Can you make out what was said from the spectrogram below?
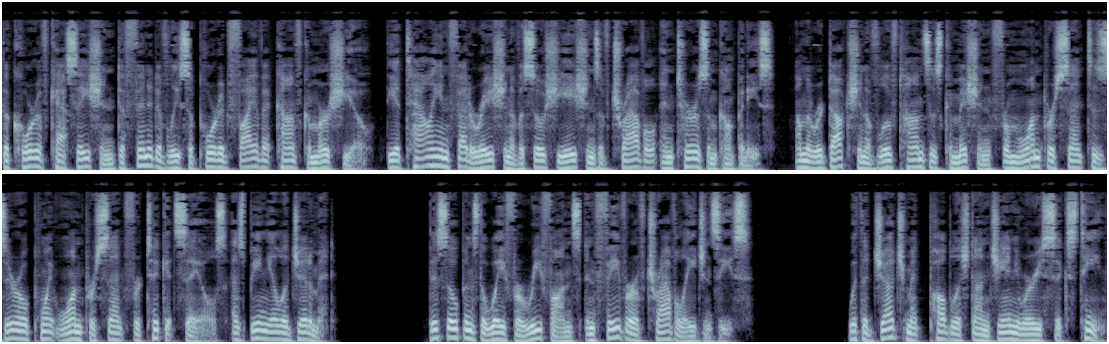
the Court of Cassation definitively supported Fiavet Confcommercio, the Italian Federation of Associations of Travel and Tourism Companies, on the reduction of Lufthansa's commission from 1% to 0.1% for ticket sales as being illegitimate. This opens the way for refunds in favor of travel agencies. With a judgment published on January 16,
